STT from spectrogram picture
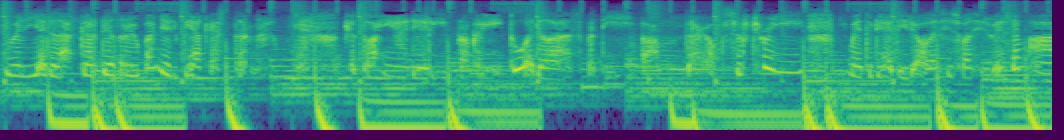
di mana dia adalah garda terdepan dari pihak eksterna. Contohnya dari prokernya itu adalah seperti um, tryout surgery, di mana itu dihadiri oleh siswa-siswa SMA,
